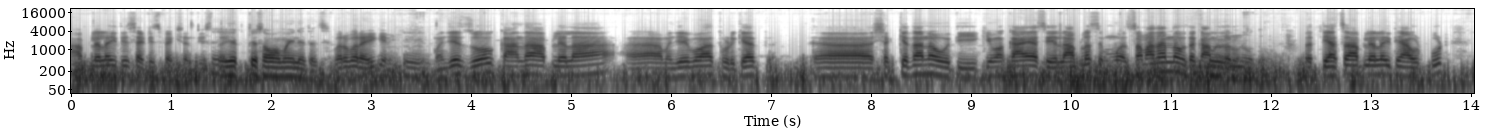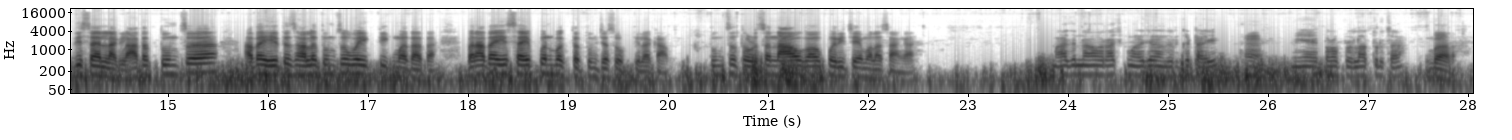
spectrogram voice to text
आपल्याला इथे सॅटिस्फॅक्शन दिसतं एक ते सव्वा महिन्यातच बरोबर आहे की नाही हम्म. म्हणजे जो कांदा आपल्याला अं, म्हणजे बुवा थोडक्यात अं, शक्यता नव्हती किंवा काय असेल आपलं सम- समाधान नव्हतं काम करून नव्हतं. तर त्याचा आपल्याला इथे आउटपुट दिसायला लागला. आता तुमचं आता हे तर झालं तुमचं वैयक्तिक मत आता. पण आता हे साहेब पण बघतात तुमच्या सोबतीला काम. तुमचं थोडंसं नाव गाव परिचय मला सांगा. माझं नाव राजकुमार जनार्दन कटाळे. मी आहे प्रॉपर लातूरचा. बरं.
